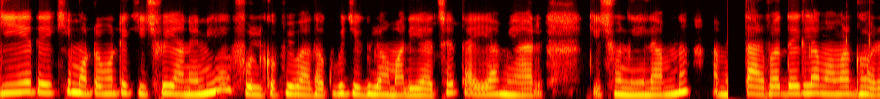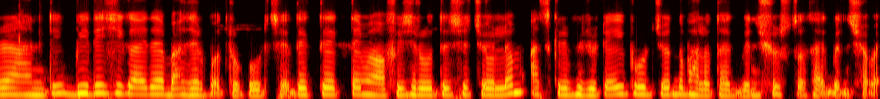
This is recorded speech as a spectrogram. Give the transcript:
গিয়ে দেখি মোটামুটি কিছুই আনেনি। ফুলকপি, বাঁধাকপি যেগুলো আমারই আছে, তাই আমি আর কিছু নিলাম না। আমি তারপর দেখলাম আমার ঘরের আন্টি বিদেশি কায়দায় বাজারপত্র করছে। দেখতে দেখতে আমি অফিসের উদ্দেশ্যে চললাম। আজকের ভিডিওটা এই পর্যন্ত। ভালো থাকবেন, সুস্থ থাকবেন সবাই।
